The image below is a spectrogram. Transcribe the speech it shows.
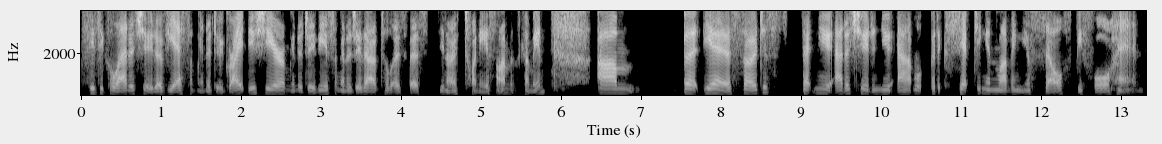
physical attitude of yes, I'm going to do great this year. I'm going to do this. I'm going to do that until those first, you know, 20 assignments come in. Um, but yeah, so just that new attitude and new outlook, but accepting and loving yourself beforehand.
